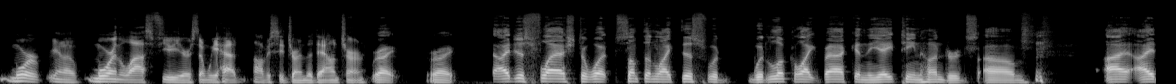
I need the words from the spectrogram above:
more, you know, more in the last few years than we had obviously during the downturn. Right, right. I just flashed to what something like this would would look like back in the 1800s. Um, I, I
